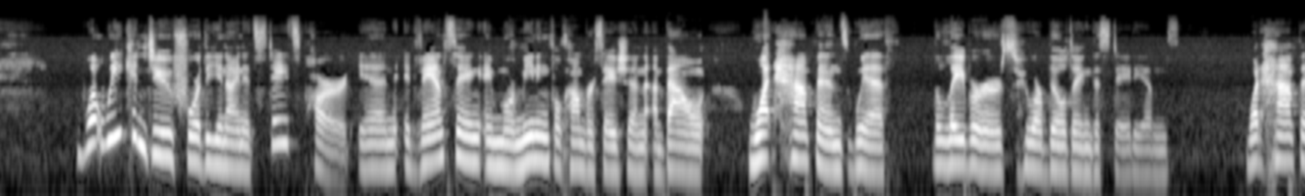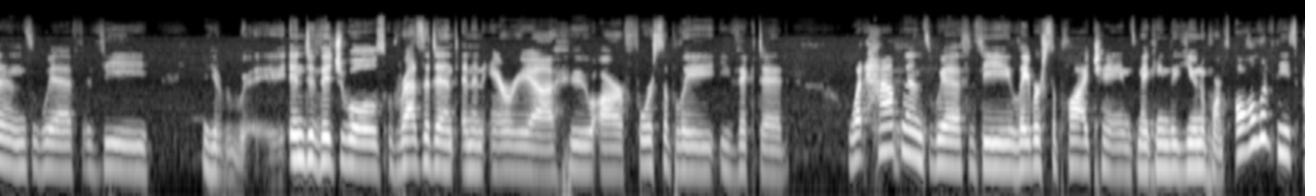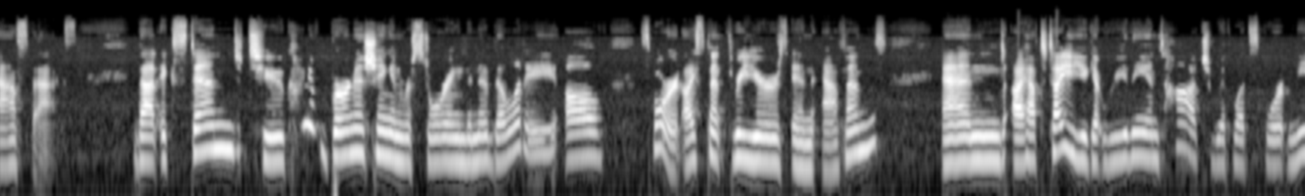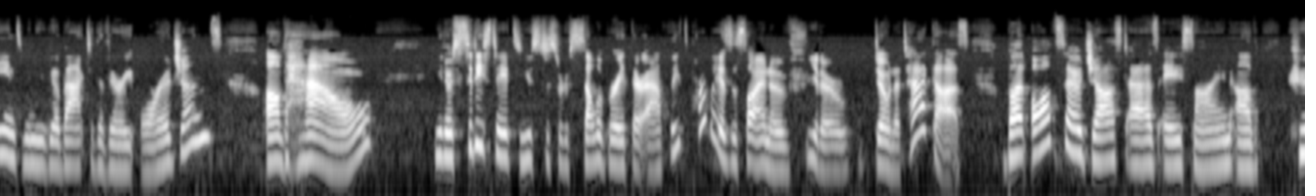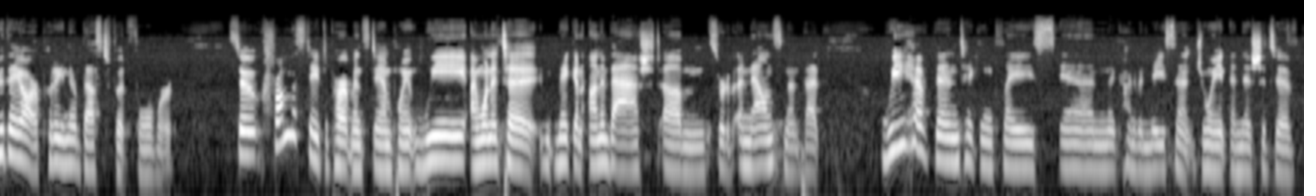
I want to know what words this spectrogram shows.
What we can do for the United States part in advancing a more meaningful conversation about what happens with the laborers who are building the stadiums, what happens with the you know, individuals resident in an area who are forcibly evicted what happens with the labor supply chains making the uniforms, all of these aspects that extend to kind of burnishing and restoring the nobility of sport. I spent three years in Athens, and I have to tell you, you get really in touch with what sport means when you go back to the very origins of how you know, city states used to sort of celebrate their athletes, partly as a sign of, you know, don't attack us, but also just as a sign of who they are, putting their best foot forward. So, from the State Department standpoint, we I wanted to make an unabashed um, sort of announcement that we have been taking place in kind of a nascent joint initiative,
